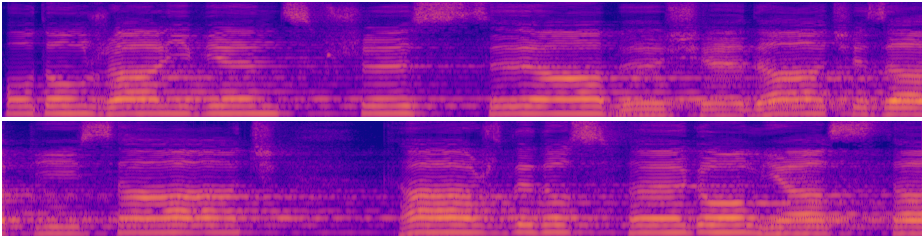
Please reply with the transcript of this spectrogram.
Podążali więc wszyscy, aby się dać zapisać, każdy do swego miasta.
